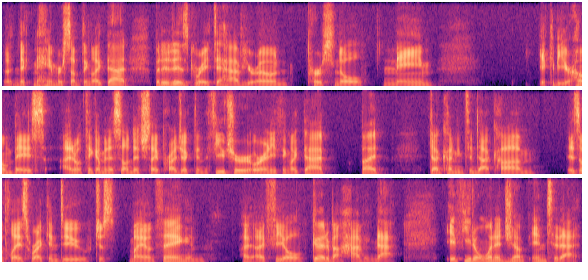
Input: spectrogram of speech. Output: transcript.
a nickname or something like that. But it is great to have your own personal name. It could be your home base. I don't think I'm going to sell niche site project in the future or anything like that. But dougcunnington.com is a place where I can do just my own thing. And I, I feel good about having that. If you don't want to jump into that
